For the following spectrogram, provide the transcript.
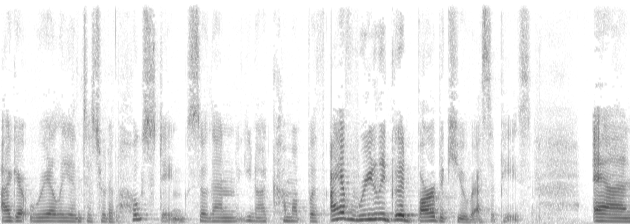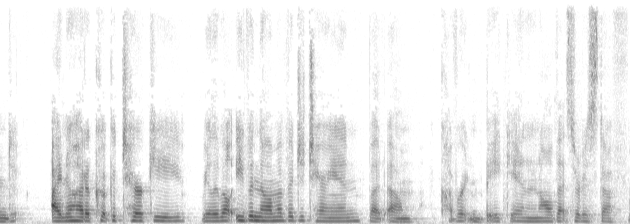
I get really into sort of hosting. So then, you know, I come up with, I have really good barbecue recipes. And I know how to cook a turkey really well, even though I'm a vegetarian, but um, cover it in bacon and all that sort of stuff.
